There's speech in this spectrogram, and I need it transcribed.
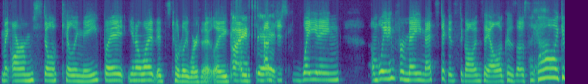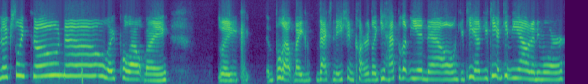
My arm's still killing me, but you know what? It's totally worth it. Like I'm, I'm just waiting. I'm waiting for May Mets tickets to go on sale because I was like, oh, I can actually go now. Like pull out my like pull out my vaccination card. Like you have to let me in now. You can't you can't keep me out anymore.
